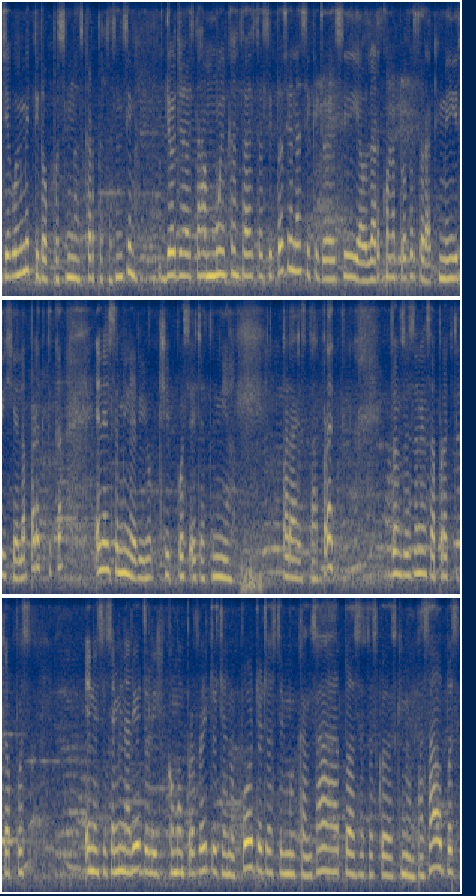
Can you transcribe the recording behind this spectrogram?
llegó y me tiró pues unas carpetas encima. Yo ya estaba muy cansada de esta situación así que yo decidí hablar con la profesora que me dirigía la práctica en el seminario que pues ella tenía para esta práctica. Entonces en esa práctica pues en ese seminario yo le dije como profe, yo ya no puedo, yo ya estoy muy cansada, todas estas cosas que me han pasado, pues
